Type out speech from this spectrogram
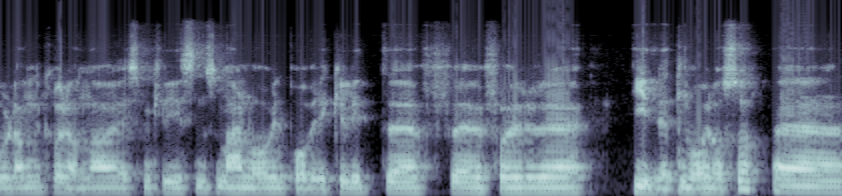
hvordan koronakrisen som er nå, vil påvirke litt uh, for, for idretten vår også. Eh,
